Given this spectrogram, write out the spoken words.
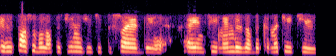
every possible opportunity to persuade the ANC members of the committee to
